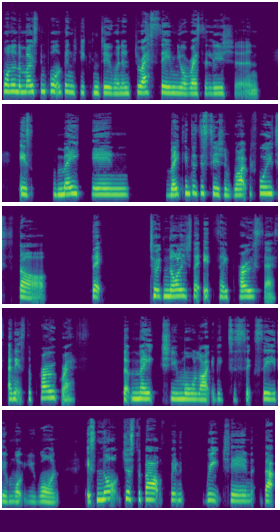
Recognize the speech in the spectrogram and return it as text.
one of the most important things you can do when addressing your resolution is making, making the decision right before you start that to acknowledge that it's a process and it's the progress that makes you more likely to succeed in what you want. It's not just about reaching that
